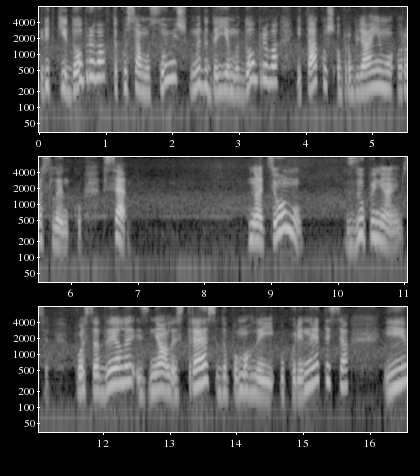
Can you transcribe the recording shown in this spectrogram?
рідкі добрива, в таку саму суміш ми додаємо добрива і також обробляємо рослинку. Все. На цьому зупиняємося. Посадили, зняли стрес, допомогли їй укорінитися і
